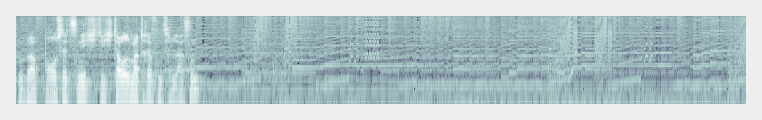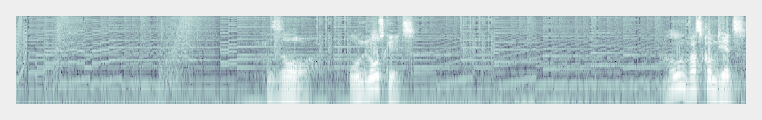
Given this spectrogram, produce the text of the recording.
Du darf, brauchst jetzt nicht, dich tausendmal treffen zu lassen. So. Und los geht's. Und was kommt jetzt?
